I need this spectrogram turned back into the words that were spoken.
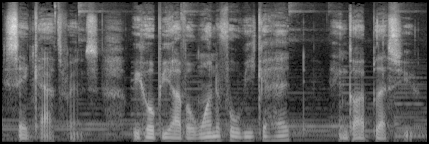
St. Catharines. We hope you have a wonderful week ahead and God bless you.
